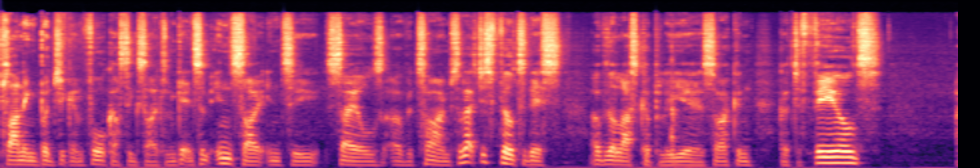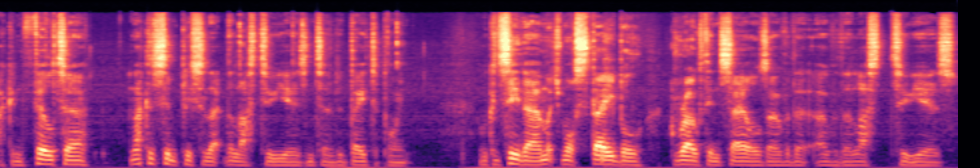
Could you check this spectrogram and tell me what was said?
planning, budgeting and forecasting cycle and getting some insight into sales over time. So let's just filter this over the last couple of years. So I can go to fields, I can filter and I can simply select the last two years in terms of data point. We can see there much more stable growth in sales over the over the last two years.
